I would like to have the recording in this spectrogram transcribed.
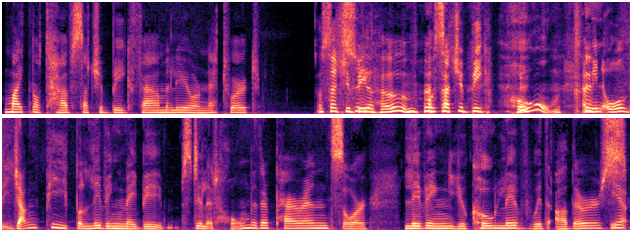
might not have such a big family or network. Or such a So big home. or such a big home. I mean, all the young people living maybe still at home with their parents or living, you co live with others. Yep.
